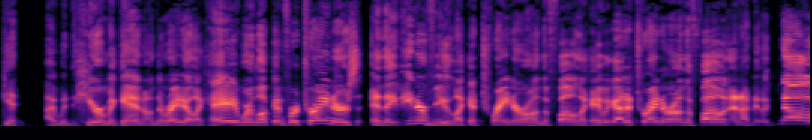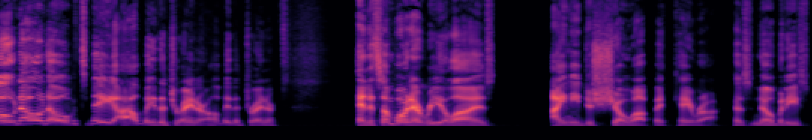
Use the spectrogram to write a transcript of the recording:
get, I would hear them again on the radio, like, hey, we're looking for trainers. And they'd interview like a trainer on the phone, like, hey, we got a trainer on the phone. And I'd be like, no, no, no, it's me. I'll be the trainer. I'll be the trainer. And at some point I realized I need to show up at KROQ because nobody's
